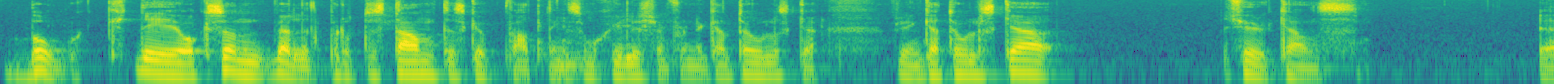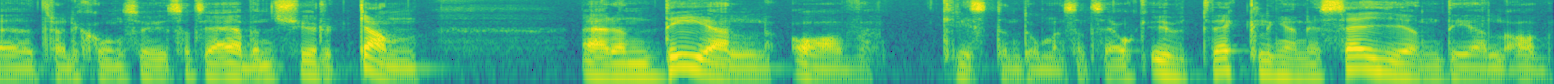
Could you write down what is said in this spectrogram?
bok. Det är också en väldigt protestantisk uppfattning som skiljer sig från den katolska. För den katolska kyrkans eh, tradition så är så att säga, även kyrkan är en del av kristendomen så att säga. och utvecklingen i sig är en del av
